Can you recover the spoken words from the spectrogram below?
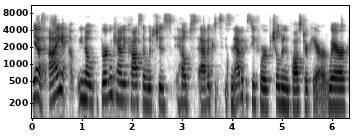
Yes, I, you know, Bergen County CASA, which is helps advocacy, it's an advocacy for children in foster care, where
